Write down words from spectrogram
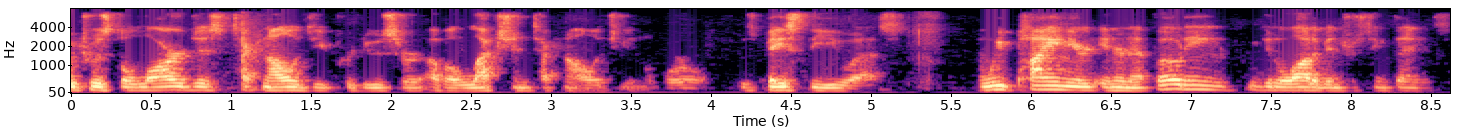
which was the largest technology producer of election technology in the world. It was based in the US. And we pioneered internet voting. We did a lot of interesting things.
